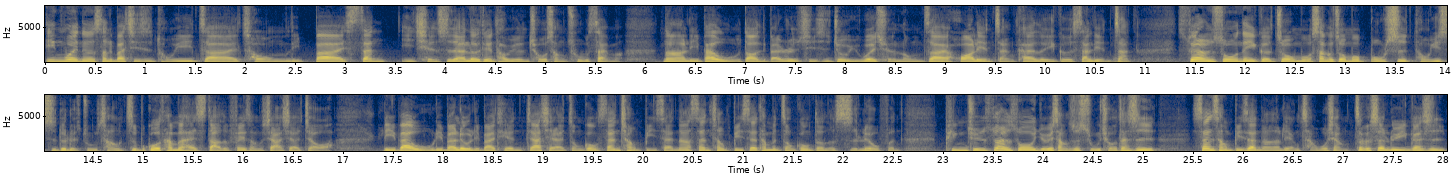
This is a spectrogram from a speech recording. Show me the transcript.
因为呢，上礼拜其实统一在从礼拜三以前是在乐天桃园球场出赛嘛，那礼拜五到礼拜日其实就与魏全龙在花莲展开了一个三连战。虽然说那个周末，上个周末不是统一狮队的主场，只不过他们还是打得非常下下叫啊。礼拜五、礼拜六、礼拜天加起来总共三场比赛，那三场比赛他们总共得了十六分，平均虽然说有一场是输球，但是三场比赛拿了两场，我想这个胜率应该是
